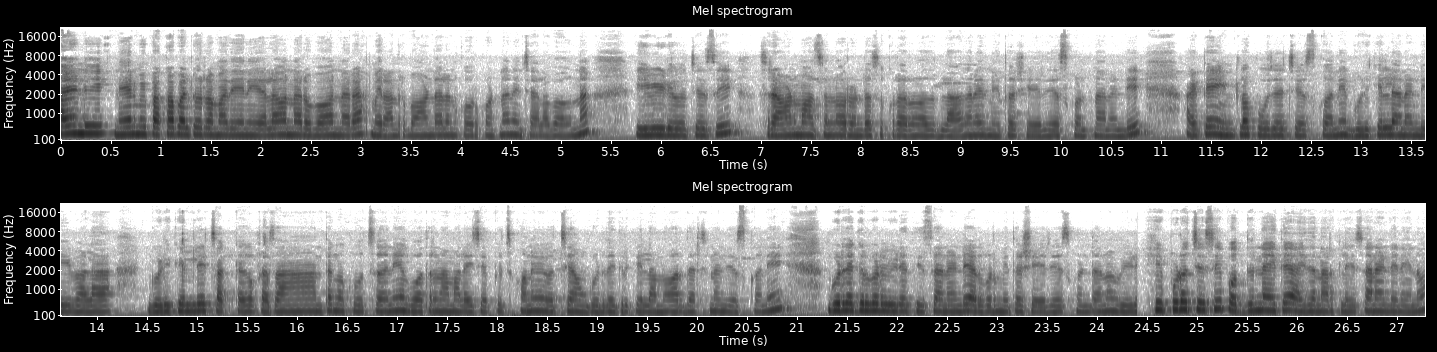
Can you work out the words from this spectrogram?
హాయ్ అండి. నేను మీ పక్క పల్లెటూరు రమాదేని ఎలా ఉన్నారో? బాగున్నారా? మీరు అందరు బాగుండాలని కోరుకుంటున్నా. నేను చాలా బాగున్నా. ఈ వీడియో వచ్చేసి శ్రావణ మాసంలో రెండో శుక్రవారం రోజు బ్లాగ్ అనేది మీతో షేర్ చేసుకుంటున్నానండి. అయితే ఇంట్లో పూజ చేసుకొని గుడికి వెళ్ళానండి ఇవాళ గుడికి వెళ్ళి చక్కగా ప్రశాంతంగా కూర్చొని గోత్రనామాలు అవి చెప్పించుకొని వచ్చాము. గుడి దగ్గరికి వెళ్ళి అమ్మవారి దర్శనం చేసుకొని గుడి దగ్గర కూడా వీడియో తీసానండి అది కూడా మీతో షేర్ చేసుకుంటాను. వీడియో ఇప్పుడు వచ్చేసి పొద్దున్నే అయితే ఐదున్నరకు లేసానండి నేను.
